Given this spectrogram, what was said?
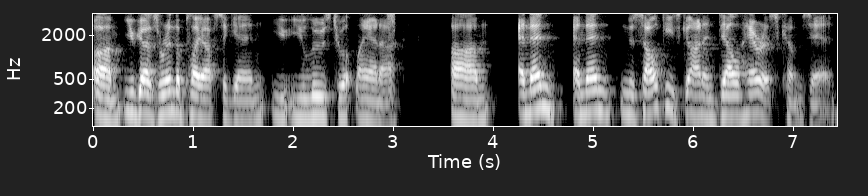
Um, you guys are in the playoffs again. You you lose to Atlanta, um, and then and then Nissalke's gone and Del Harris comes in,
